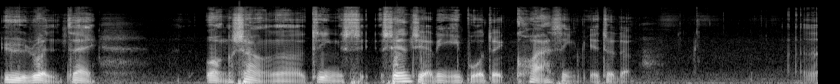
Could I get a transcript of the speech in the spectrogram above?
舆论在网上呃进行掀起了另一波对跨性别者的呃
